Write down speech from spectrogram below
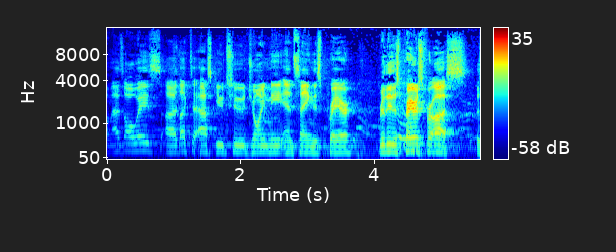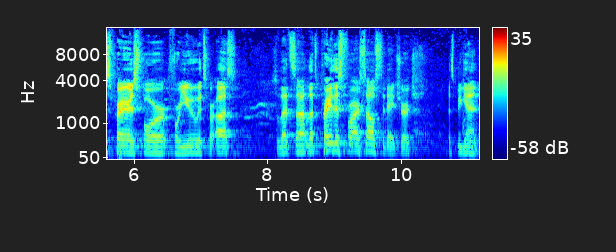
Um, as always, I'd like to ask you to join me in saying this prayer. Really, this prayer is for us. This prayer is for, for you, it's for us. So let's, uh, let's pray this for ourselves today, church. Let's begin.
